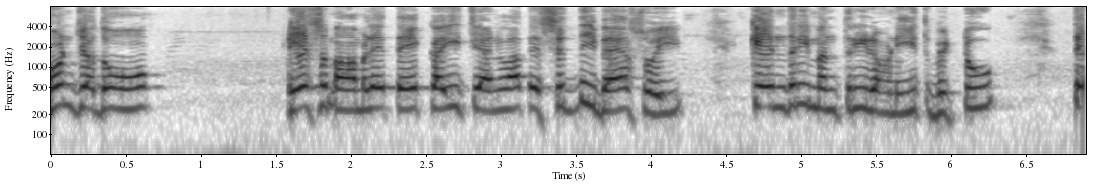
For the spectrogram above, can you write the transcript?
ਹੁਣ ਜਦੋਂ ਇਸ ਮਾਮਲੇ ਤੇ ਕਈ ਚੈਨਲਾਂ ਤੇ ਸਿੱਧੀ ਬਹਿਸ ਹੋਈ, ਕੇਂਦਰੀ ਮੰਤਰੀ ਰਵਨੀਤ ਬਿੱਟੂ ਤੇ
